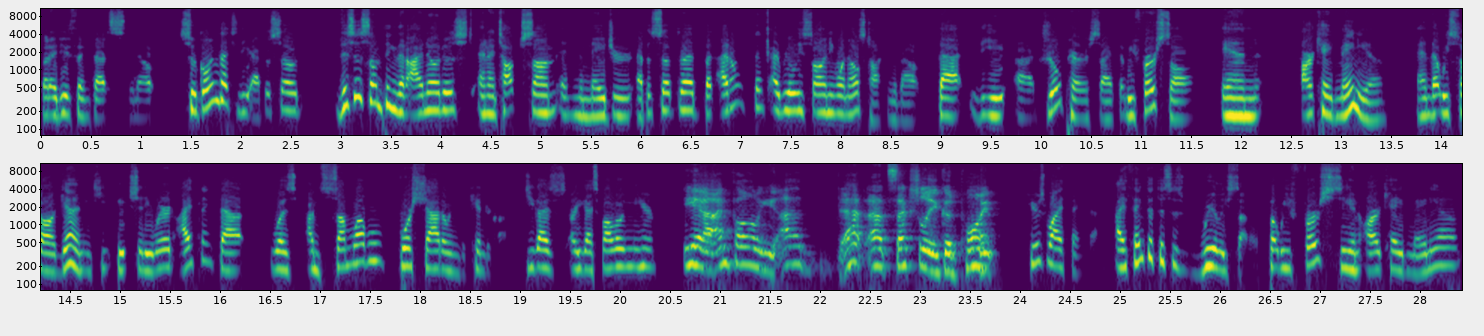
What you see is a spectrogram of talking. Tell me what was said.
but I do think that's, you know. So going back to the episode, this is something that I noticed, and I talked some in the major episode thread, but I don't think I really saw anyone else talking about that the uh, drill parasite that we first saw in Arcade Mania and that we saw again in Keep Beach City Weird. I think that was on some level foreshadowing the kindergarten. Do you guys are you guys following me here? Yeah, I'm following you. Uh, that that's actually a good point. Here's why I think that. I think that this is really subtle, but we first see in Arcade Mania,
